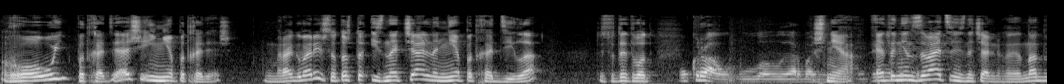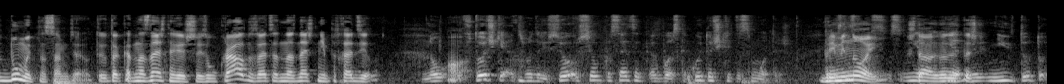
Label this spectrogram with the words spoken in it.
роуй, подходящий и неподходящий. Гимара говорит, что то, что изначально не подходило, то есть вот это вот... Украл у Арбаби. Шня. Это, это не, не называется изначально. Надо думать на самом деле. Ты так однозначно говоришь, что украл, называется однозначно не подходило. Ну, О. в точке, смотри, все, все касается, как бы, с какой точки ты смотришь. Временной. Если, что? Нет, нет, не, то, то,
